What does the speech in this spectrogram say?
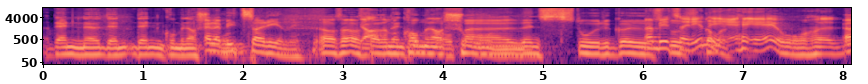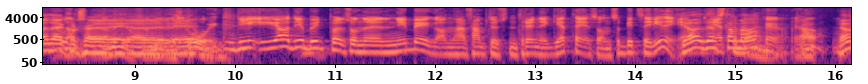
Den, eh, den, den kombinasjonen Eller Bizzarini. Altså, altså Ja, den kombinasjonen- den store Men Bizzarini er, er jo Ja, det er kanskje De er jo er- er- de, Ja, de har begynt på sånne Nybyggende her 5300 GT, sånn, så Bizzarini er, Ja, det er tilbake. Ja. Ja,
